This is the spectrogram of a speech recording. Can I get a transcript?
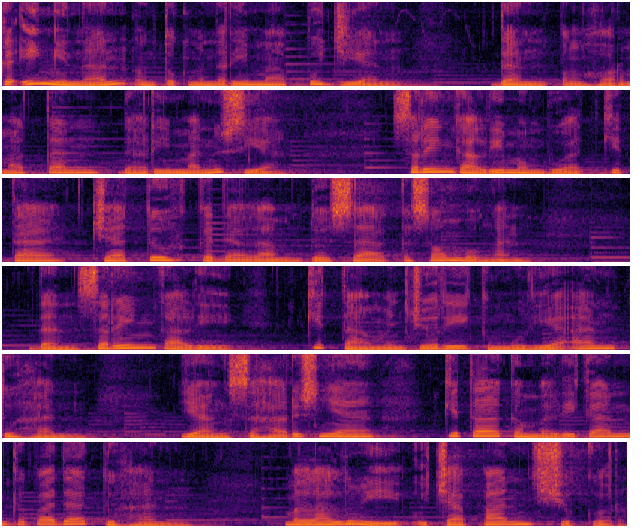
Keinginan untuk menerima pujian dan penghormatan dari manusia sering kali membuat kita jatuh ke dalam dosa kesombongan, dan sering kali kita mencuri kemuliaan Tuhan yang seharusnya kita kembalikan kepada Tuhan melalui ucapan syukur.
